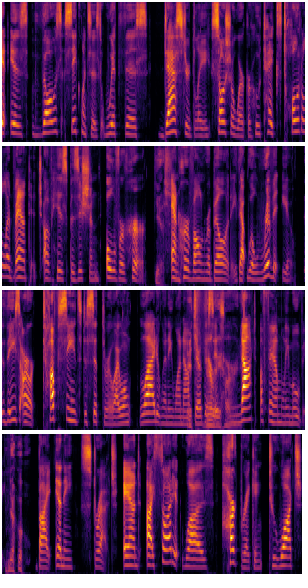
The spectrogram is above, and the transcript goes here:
it is those sequences with this dastardly social worker who takes total advantage of his position over her Yes. and her vulnerability that will rivet you. These are tough scenes to sit through. I won't lie to anyone out It's there. This very is hard. not a family movie no. by any stretch. And I thought it was heartbreaking to watch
